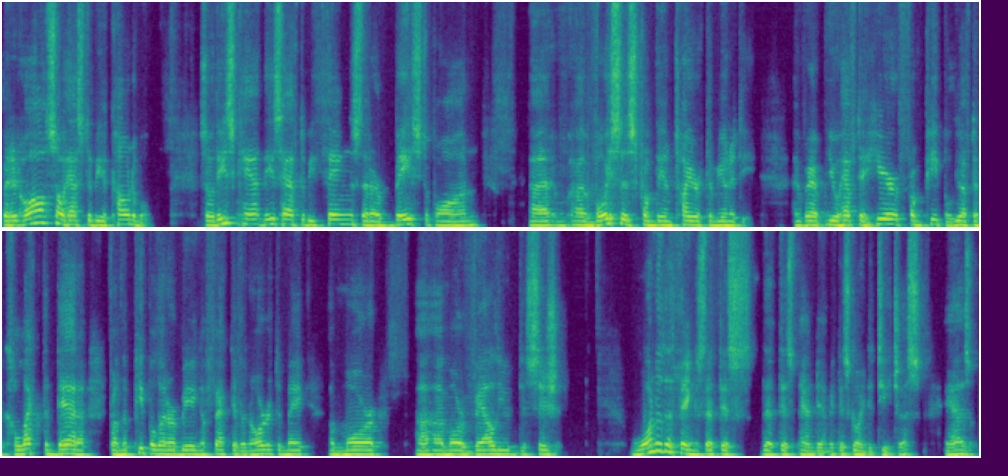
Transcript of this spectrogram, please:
but it also has to be accountable. So these can't; these have to be things that are based upon uh, uh, voices from the entire community. You have to hear from people. You have to collect the data from the people that are being effective in order to make a more uh, a more valued decision. One of the things that this that this pandemic is going to teach us, as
